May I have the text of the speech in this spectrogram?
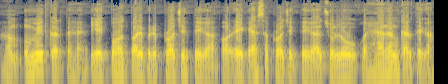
हम उम्मीद करते हैं कि एक बहुत बड़े बड़े प्रोजेक्ट देगा, और एक ऐसा प्रोजेक्ट देगा जो लोगों को हैरान कर देगा।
